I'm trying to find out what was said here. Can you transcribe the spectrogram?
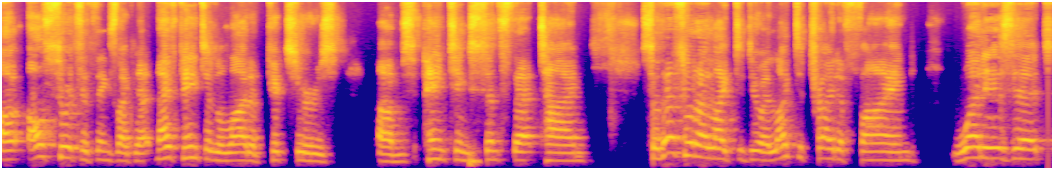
all, all, sorts of things like that. And I've painted a lot of pictures, um, paintings since that time. So that's what I like to do. I like to try to find what is it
